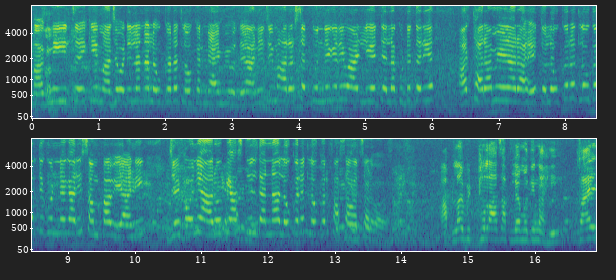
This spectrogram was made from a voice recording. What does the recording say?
मागणी हीच आहे की माझ्या वडिलांना लवकरात लवकर न्याय मिळू दे आणि जी महाराष्ट्रात गुन्हेगारी वाढली आहे त्याला कुठंतरी आज थारा मिळणार आहे. तो लवकरात लवकर ती गुन्हेगारी संपावी आणि जे कोणी आरोपी असतील त्यांना लवकरात लवकर फासावर चढवावं. आपला विठ्ठल आज आपल्यामध्ये नाही. काय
